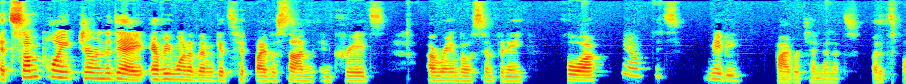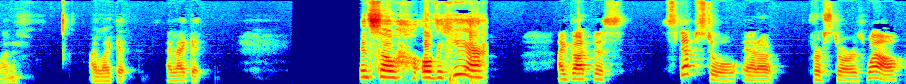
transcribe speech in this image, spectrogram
at some point during the day, every one of them gets hit by the sun and creates a rainbow symphony for, you know, it's maybe five or 10 minutes, but it's fun. I like it. I like it. And so over here, I got this step stool at a thrift store as well,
